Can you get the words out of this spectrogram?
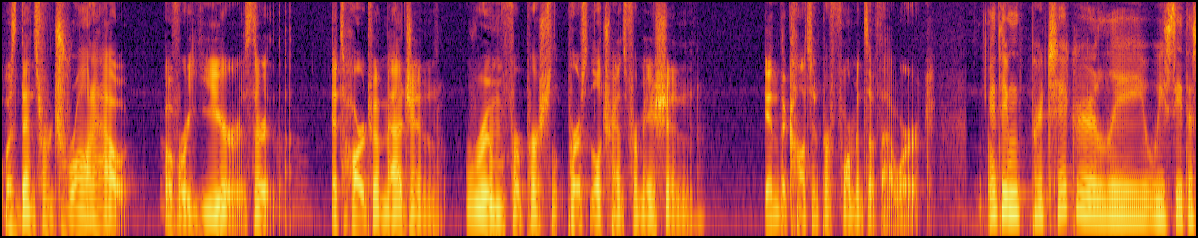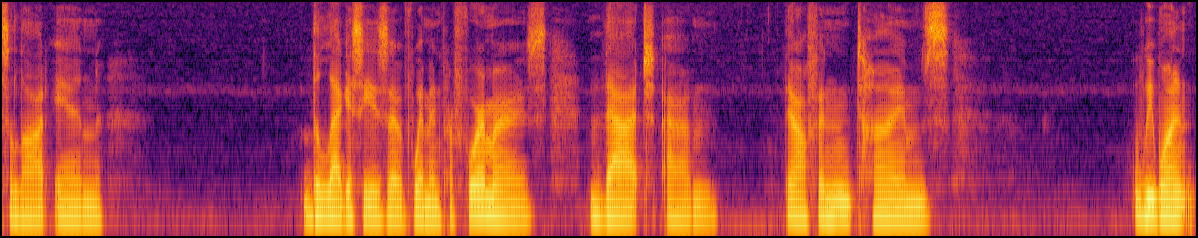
was then sort of drawn out over years. There, it's hard to imagine room for personal personal transformation in the constant performance of that work. I think particularly we see this a lot in the legacies of women performers that um, they're oftentimes we want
